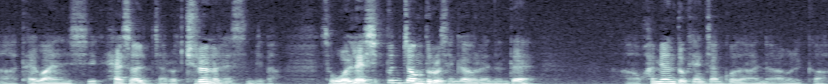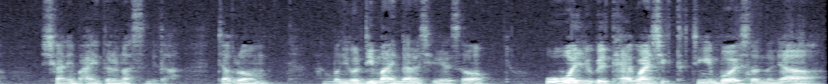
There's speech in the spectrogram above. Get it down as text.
아, 대관식 해설자로 출연을 했습니다. 그래서 원래 10분 정도로 생각을 했는데 어, 화면도 괜찮고 보니까 시간이 많이 늘어났습니다. 자 그럼 한번 이걸 remind하는 식에서 5월 6일 대관식 특징이 뭐였었느냐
